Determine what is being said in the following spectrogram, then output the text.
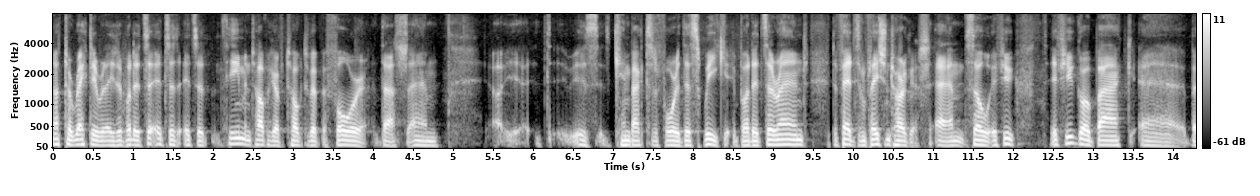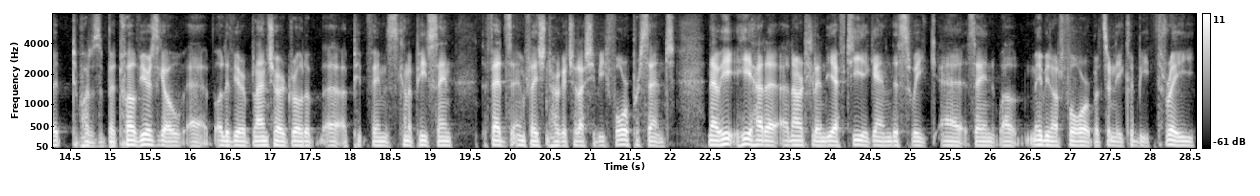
not directly related, but it's a, it's a it's a theme and topic I've talked about before that um, uh, is came back to the fore this week, but it's around the Fed's inflation target. Um, so if you if you go back uh, about what is it, about twelve years ago, uh, Olivier Blanchard wrote a, a, famous kind of piece saying the Fed's inflation target should actually be 4%. Now, he, he had a, an article in the FT again this week uh, saying, well, maybe not 4 but certainly it could be 3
